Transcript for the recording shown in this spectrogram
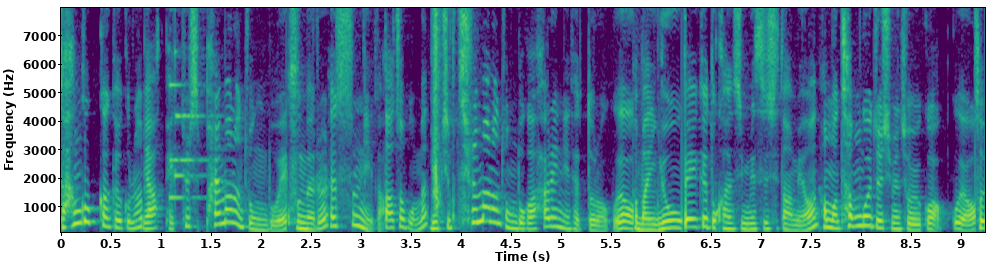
한국 가격으로는 약 178만 원 정도에 구매를 했습니다. 따져보면 67만 원 정도가 할인이 됐더라고요. 만약 요 백에도 관심 있으시다면 한번 참고해 주시면 좋을 것 같고요. 그래서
